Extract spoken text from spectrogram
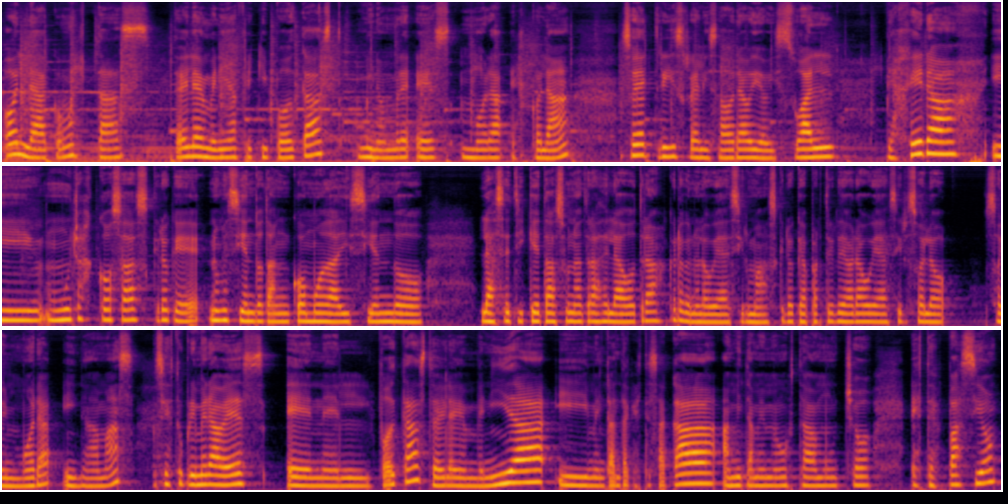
Hola, ¿cómo estás? Te doy la bienvenida a Freaky Podcast. Mi nombre es Mora Escolá. Soy actriz, realizadora audiovisual, viajera y muchas cosas. Creo que no me siento tan cómoda diciendo las etiquetas una tras de la otra. Creo que no lo voy a decir más. Creo que a partir de ahora voy a decir solo soy Mora y nada más. Si es tu primera vez en el podcast, te doy la bienvenida y me encanta que estés acá. A mí también me gusta mucho este espacio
